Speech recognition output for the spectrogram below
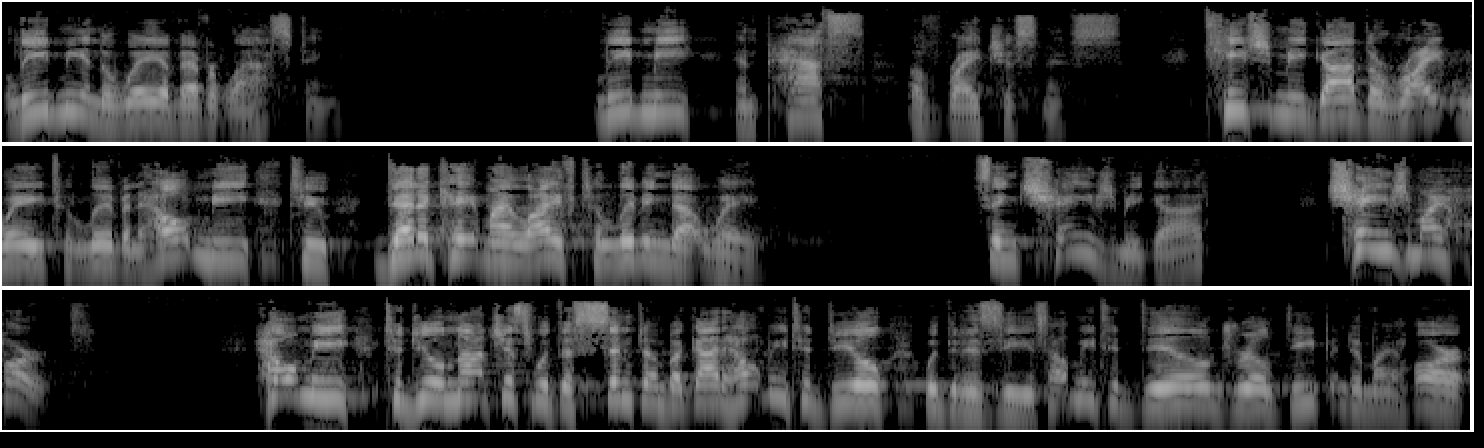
Lead me in the way of everlasting. Lead me in paths of righteousness. Teach me, God, the right way to live and help me to dedicate my life to living that way. Saying, Change me, God. Change my heart. Help me to deal not just with the symptom, but God, help me to deal with the disease. Help me to deal, drill deep into my heart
